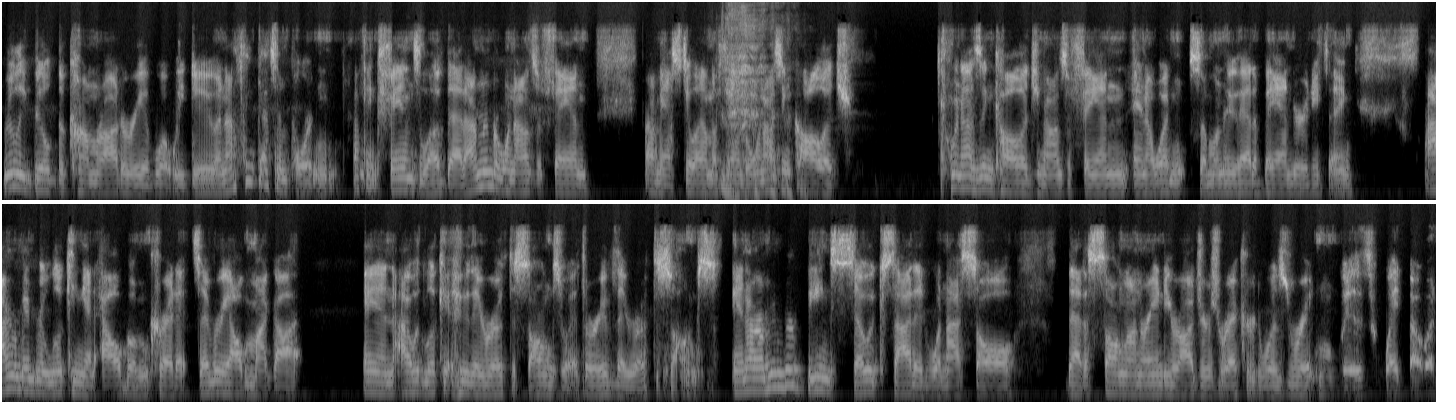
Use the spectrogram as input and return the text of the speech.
really build the camaraderie of what we do. And I think that's important. I think fans love that. I remember when I was a fan, I mean, I still am a fan, but when I was in college, when I was in college and I was a fan and I wasn't someone who had a band or anything, I remember looking at album credits, every album I got, and I would look at who they wrote the songs with or if they wrote the songs. And I remember being so excited when I saw that a song on Randy Rogers' record was written with Wade Bowen.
